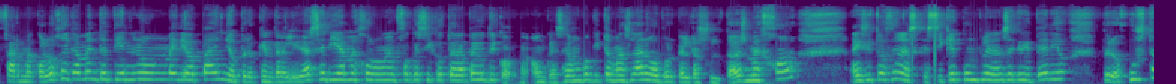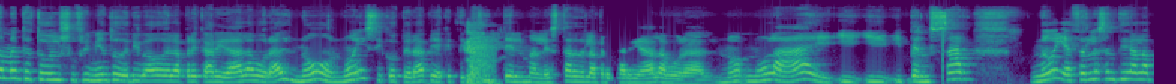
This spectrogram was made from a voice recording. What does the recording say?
farmacológicamente tienen un medio apaño, pero que en realidad sería mejor un enfoque psicoterapéutico, aunque sea un poquito más largo porque el resultado es mejor, hay situaciones que sí que cumplen ese criterio, pero justamente todo el sufrimiento derivado de la precariedad laboral, no, no hay psicoterapia que te quite el malestar de la precariedad laboral, no, no la hay. Y, pensar ¿no? Y hacerle sentir a la,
